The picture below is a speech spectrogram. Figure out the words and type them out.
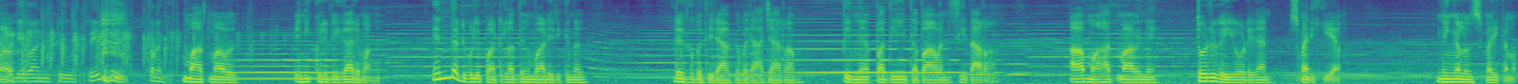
ആ. റെഡി വൺ ടു ത്രീ തുടങ്ങി. മഹാത്മാവ് എനിക്കൊരു വികാരമാണ്. എന്ത് അടിപൊളി പാട്ടുകൾ അദ്ദേഹം പാടിയിരിക്കുന്നത്? രഘുപതി രാഘവ രാജാറാം പിന്നെ പതീത പാവൻ സീതാറാം. ആ മഹാത്മാവിനെ തൊഴുകയോടെ ഞാൻ സ്മരിക്കുകയാണ്. നിങ്ങളും സ്മരിക്കണം?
